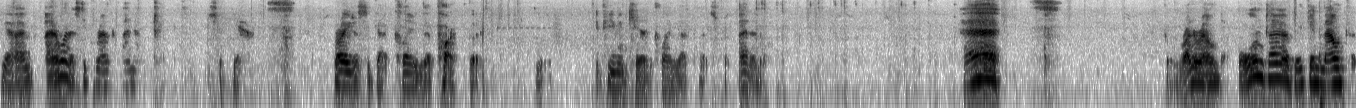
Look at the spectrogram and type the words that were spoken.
Yeah, I'm, I don't want to stick around to find out. So, yeah. Probably just a guy climbing that park, but if you even can climb that place, but I don't know. Ah! Run around the whole entire freaking mountain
